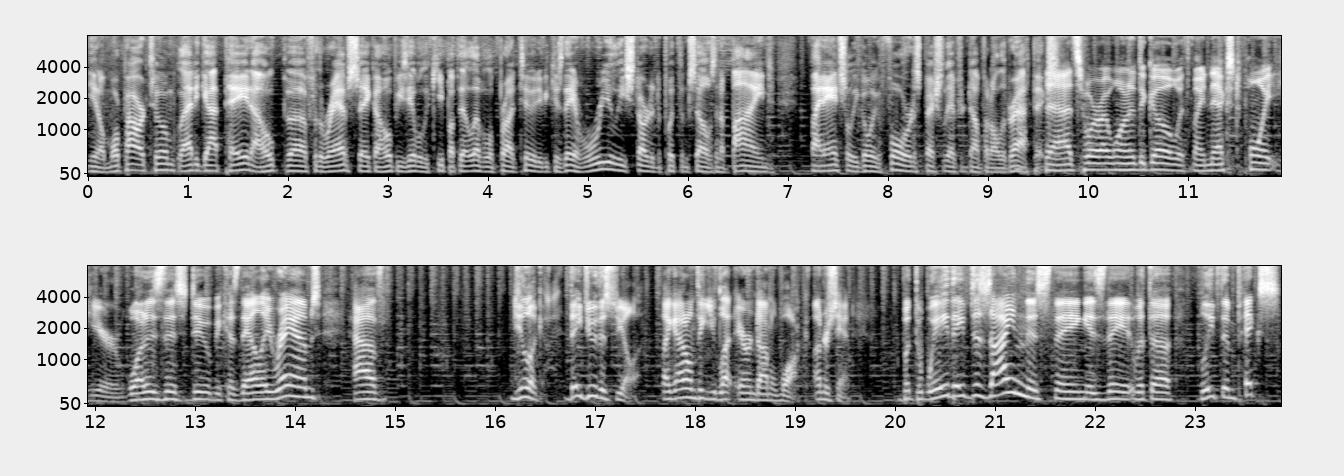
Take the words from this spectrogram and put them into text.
you know, more power to him. Glad he got paid. I hope uh, for the Rams' sake, I hope he's able to keep up that level of productivity because they have really started to put themselves in a bind financially going forward, especially after dumping all the draft picks. That's where I wanted to go with my next point here. What does this do? Because the LA Rams have, you look, they do this deal. Like I don't think you let Aaron Donald walk. Understand? But the way they've designed this thing is they with the belief them picks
